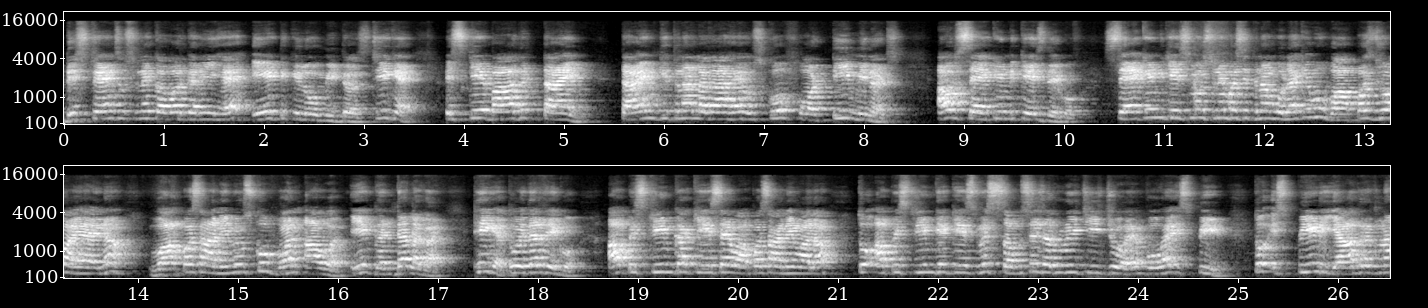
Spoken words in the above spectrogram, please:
डिस्टेंस उसने कवर करी है एट किलोमीटर ठीक है? इसके बाद टाइम टाइम कितना लगा है उसको? फोर्टी मिनट्स अब सेकंड केस देखो। सेकंड केस में उसने बस इतना बोला कि वो वापस जो आया है ना, वापस आने में उसको वन आवर एक घंटा लगा है। ठीक है? तो इधर देखो। अप स्ट्रीम का केस है वापस आने वाला। तो अप स्ट्रीम के केस में सबसे ज़रूरी चीज़ जो है, वो है स्पीड तो स्पीड याद रखना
